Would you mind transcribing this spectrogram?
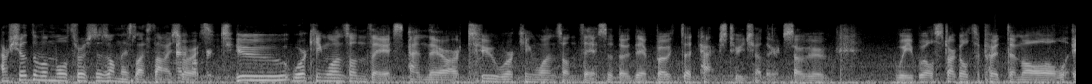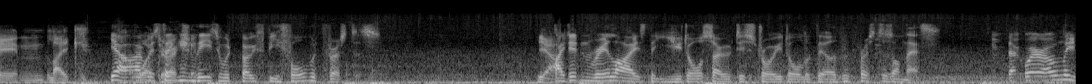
I'm sure there were more thrusters on this last time I saw There are it. two working ones on this, and there are two working ones on this, although they're both attached to each other. So we will struggle to put them all in like. Yeah, I was direction. thinking these would both be forward thrusters. Yeah, I didn't realize that you'd also destroyed all of the other thrusters on this. There were only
